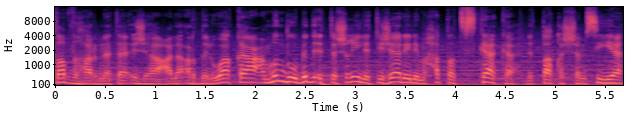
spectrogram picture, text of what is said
تظهر نتائجها على أرض الواقع منذ بدء التشغيل التجاري لمحطة سكاكا للطاقة الشمسية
